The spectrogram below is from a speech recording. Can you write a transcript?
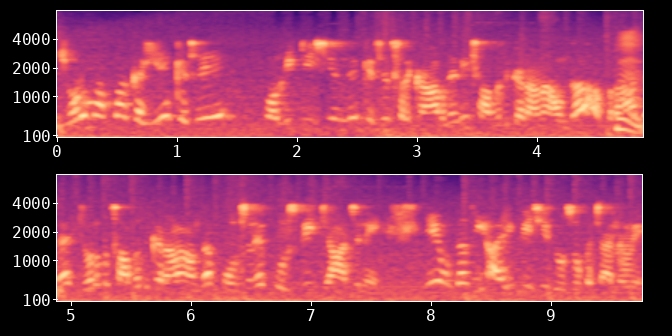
ਜੁਰਮ ਆਪਾਂ ਕਹੀਏ ਕਿਸੇ ਪੋਲੀਟੀਸ਼ੀਅਨ ਨੇ ਕਿਸੇ ਸਰਕਾਰ ਨੇ ਨਹੀਂ ਸਾਬਿਤ ਕਰਾਉਣਾ ਹੁੰਦਾ ਅਪਰਾਧ ਹੂੰ। ਜੁਰਮ ਸਾਬਿਤ ਕਰਾਉਣਾ ਹੁੰਦਾ ਪੁਲਿਸ ਨੇ ਪੁਲਿਸ ਦੀ ਜਾਂਚ ਨੇ। ਇਹ ਹੁੰਦਾ ਸੀ ਆਈਪੀਸੀ 295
